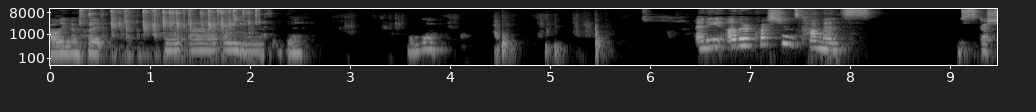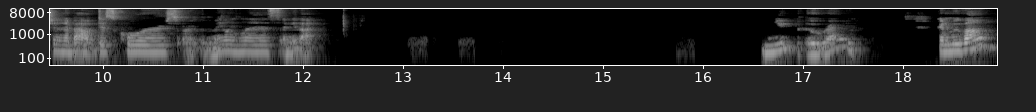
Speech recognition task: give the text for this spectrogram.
I'll even put. Any other questions, comments, discussion about discourse or the mailing list, any of that? Nope, all right. Gonna move on.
